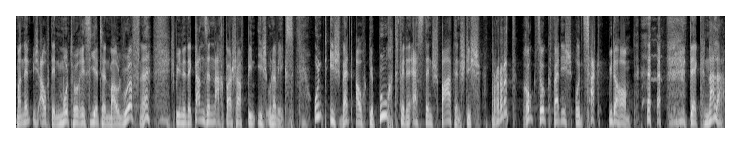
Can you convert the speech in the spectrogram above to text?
Man nennt mich auch den motorisierten Maulwurf. Ne? Ich bin in der ganzen Nachbarschaft bin ich unterwegs. Und ich werde auch gebucht für den ersten Spatenstich. Brrrt, ruckzuck, fertig und zack, wieder haben. der Knaller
